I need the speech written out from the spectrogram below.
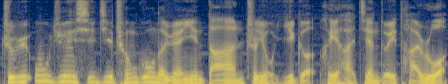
至于乌军袭击成功的原因，答案只有一个：黑海舰队太弱。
